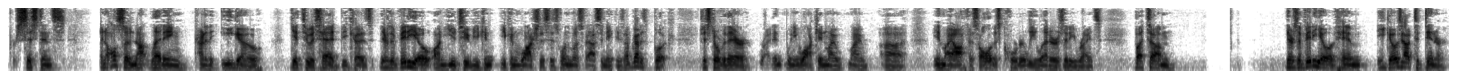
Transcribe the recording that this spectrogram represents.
persistence, and also not letting kind of the ego get to his head because there's a video on YouTube you can you can watch this. It's one of the most fascinating things. I've got his book just over there, right in, when you walk in my my uh, in my office. All of his quarterly letters that he writes, but um, there's a video of him. He goes out to dinner,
